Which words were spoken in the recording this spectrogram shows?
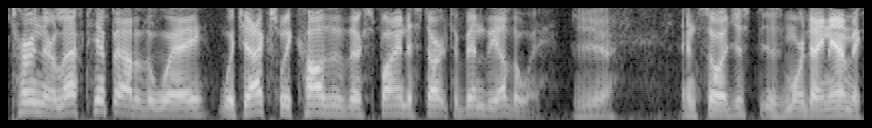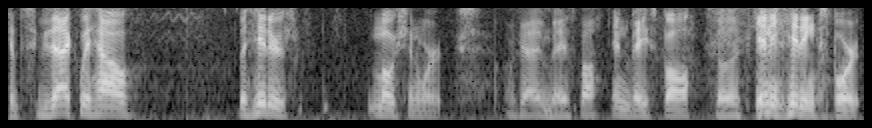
turn their left hip out of the way, which actually causes their spine to start to bend the other way. yeah. And so it just is more dynamic. It's exactly how the hitter's motion works Okay, in baseball. in baseball, So let's get any hitting sport.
